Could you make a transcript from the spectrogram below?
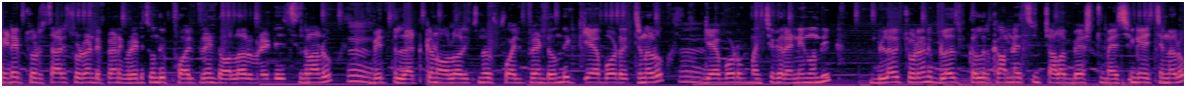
ఈ టైప్ చూడండి సారీ చూడండి డిఫరెంట్ వెరైటీస్ ఉంది. Foil print all over varieties ఇస్తున్నారు. విత్ లట్కన్ ఆల్ ఓవర్ ఇచ్చినారు. ఫాయిల్ ప్రింట్ ఉంది. గే బోర్డర్ ఇచ్చినారు. Hmm. గే బోర్డర్ మంచిగా రన్నింగ్ ఉంది. బ్లౌజ్ చూడండి బ్లౌజ్ కలర్ కాంబినేషన్ చాలా బెస్ట్ మ్యాచింగ్గా ఇచ్చినారు.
